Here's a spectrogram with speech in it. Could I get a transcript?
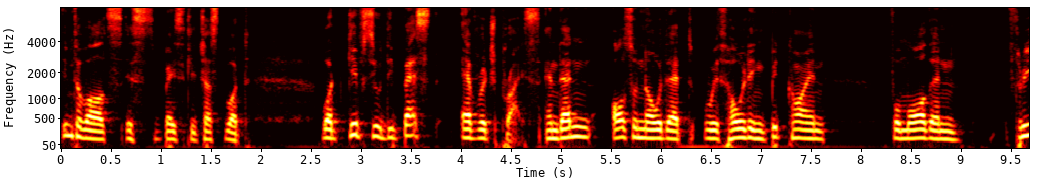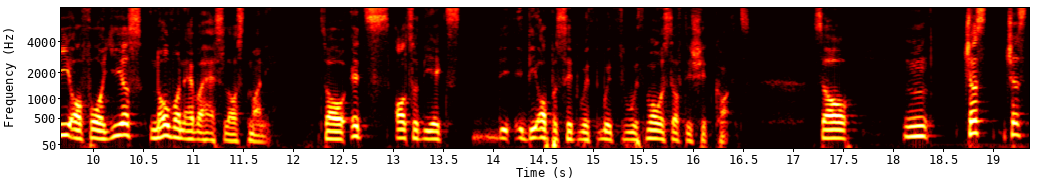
intervals is basically just what what gives you the best average price and then also know that with holding bitcoin for more than three or four years, no one ever has lost money. So it's also the ex- the, the, opposite with, with, with most of the shit coins. So mm, just just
